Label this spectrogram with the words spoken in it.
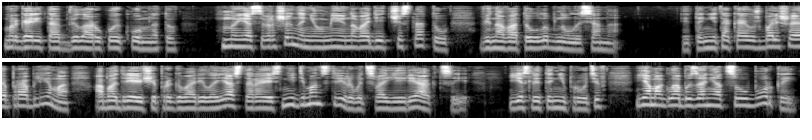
Маргарита обвела рукой комнату. Но я совершенно не умею наводить чистоту. Виновато улыбнулась она. «Это не такая уж большая проблема», — ободряюще проговорила я, стараясь не демонстрировать своей реакции. «Если ты не против, я могла бы заняться уборкой».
